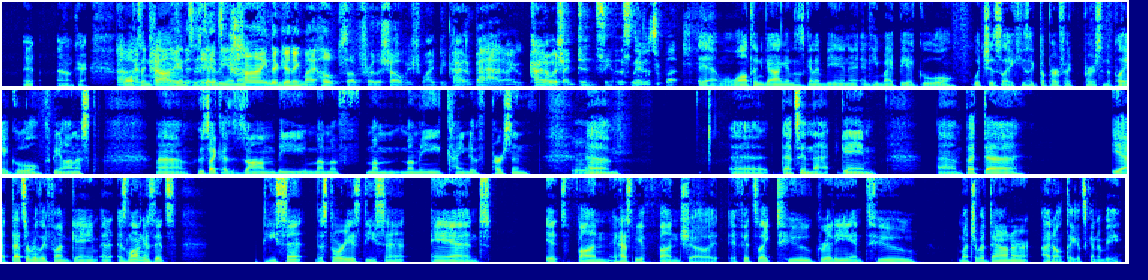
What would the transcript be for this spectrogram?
I don't care. Uh, Walton I'm Goggins is gonna be in it. Kind of getting my hopes up for the show, which might be kind of bad. I kind of wish I didn't see this news, but Yeah, well, Walton Goggins is going to be in it, and he might be a ghoul, which is like he's like the perfect person to play a ghoul, to be honest. um, who's like a zombie mum mum, mummy kind of person. Mhm. Um, uh, that's in that game. Um, but uh, yeah, that's a really fun game, and as long as it's decent, the story is decent, and it's fun. It has to be a fun show. If it's like too gritty and too much of a downer, I don't think it's going to be.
